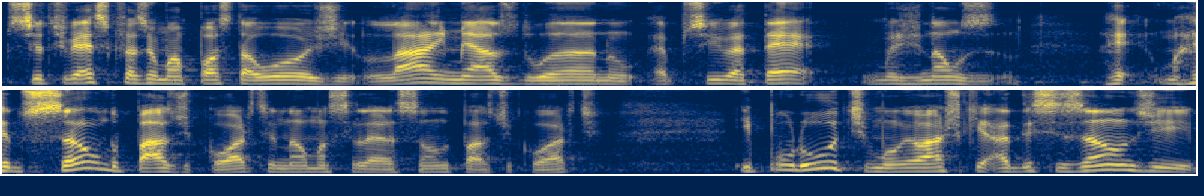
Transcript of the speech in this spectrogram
se eu tivesse que fazer uma aposta hoje, lá em meados do ano, é possível até imaginar uns uma redução do passo de corte, não uma aceleração do passo de corte. E, por último, eu acho que a decisão de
